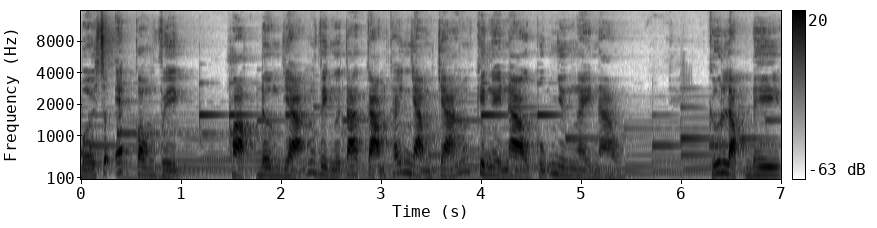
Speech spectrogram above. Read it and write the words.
bởi sức ép công việc hoặc đơn giản vì người ta cảm thấy nhàm chán khi ngày nào cũng như ngày nào. Cứ lặp đi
